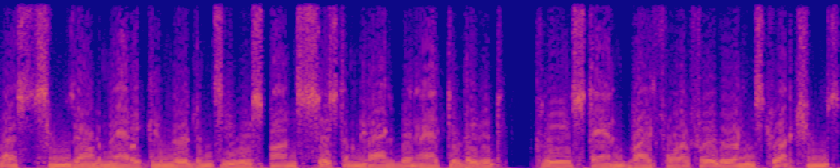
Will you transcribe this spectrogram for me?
Westson's automatic emergency response system has been activated. Please stand by for further instructions.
